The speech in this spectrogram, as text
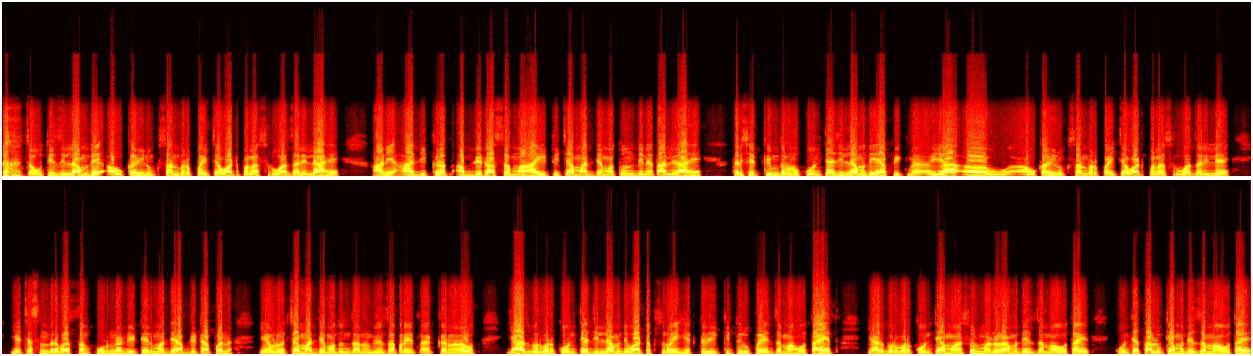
चौथी जिल्ह्यामध्ये अवकाळी नुकसान भरपाईच्या वाटपाला सुरुवात झालेली आहे आणि अधिकृत अपडेट असं महायुतीच्या माध्यमातून देण्यात आलेलं आहे. तर शेतकरी मित्रांनो कोणत्या जिल्ह्यामध्ये या पीक या अवकाळी नुकसान भरपाईच्या वाटपाला सुरुवात झालेली आहे? याच्या संदर्भात संपूर्ण डिटेलमध्ये अपडेट आपण या व्हिडिओच्या माध्यमातून जाणून घेण्याचा प्रयत्न करणार आहोत. याचबरोबर कोणत्या जिल्ह्यामध्ये वाटप सुरू आहे? हेक्टरी किती रुपये जमा होत आहेत? याचबरोबर कोणत्या महसूल मंडळामध्ये जमा होत आहेत? कोणत्या तालुक्यामध्ये जमा होत आहे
